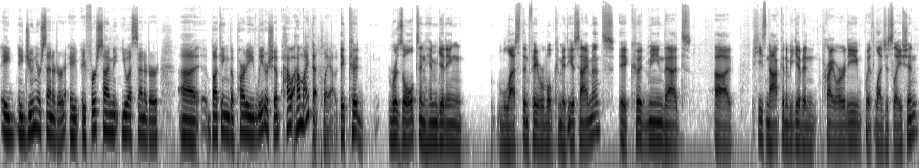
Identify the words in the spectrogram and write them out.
a, a junior senator, a, a first time U.S. senator, uh, bucking the party leadership, how, how might that play out? It could result in him getting less than favorable committee assignments. It could mean that uh, he's not going to be given priority with legislation.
